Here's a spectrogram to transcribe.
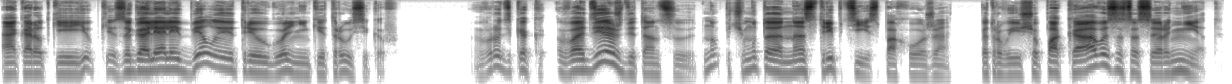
а короткие юбки заголяли белые треугольники трусиков. Вроде как в одежде танцуют, но почему-то на стриптиз похоже которого еще пока в СССР нет.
